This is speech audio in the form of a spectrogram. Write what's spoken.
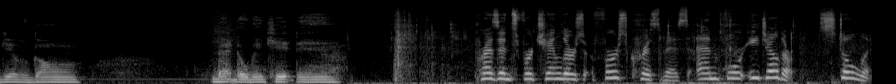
Gifts gone. Back door been kicked in. Presents for Chandler's first Christmas and for each other stolen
